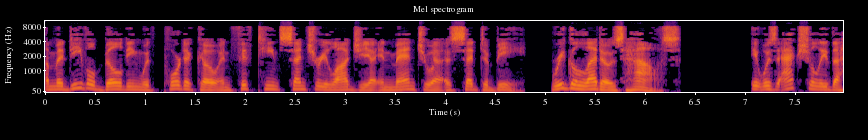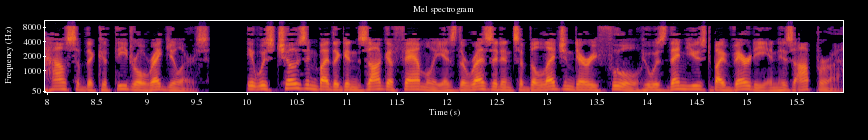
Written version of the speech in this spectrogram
A medieval building with portico and 15th-century loggia in Mantua is said to be Rigoletto's house. It was actually the house of the cathedral regulars. It was chosen by the Gonzaga family as the residence of the legendary fool who was then used by Verdi in his opera.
